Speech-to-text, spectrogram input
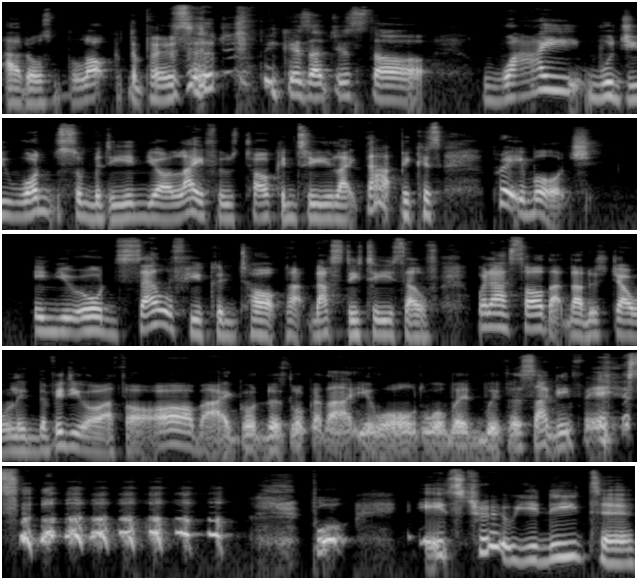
I just blocked the person because I just thought, why would you want somebody in your life who's talking to you like that? Because pretty much in your own self you can talk that nasty to yourself. When I saw that Nana's jowl in the video, I thought, oh my goodness, look at that, you old woman with a saggy face. but it's true, you need to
